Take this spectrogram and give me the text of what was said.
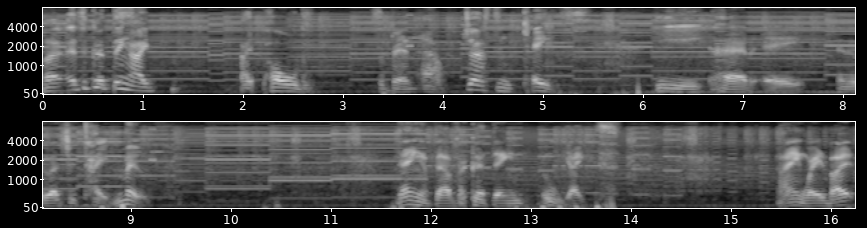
But it's a good thing I I pulled Sabin out just in case he had a an electric type move. Dang if that was a good thing. Ooh, yikes. I ain't worried about it.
